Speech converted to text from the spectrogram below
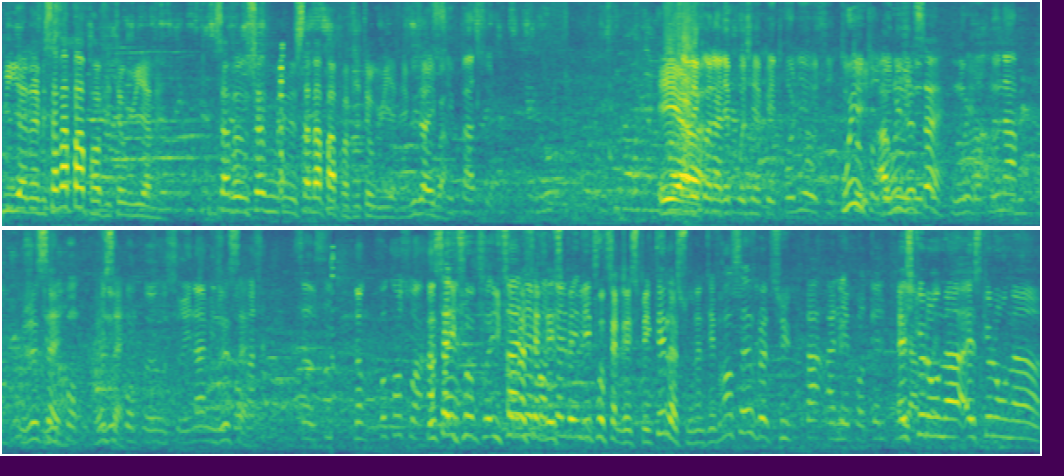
Guyanais, mais ça ne va pas profiter aux Guyanais. Ça ne va pas profiter aux Guyanais, vous allez Je voir. suis pas sûr. Et, Vous savez euh, qu'on a les projets pétroliers aussi. Tout Oui, autour ah de oui, nous, je nous sais, Nous, oui. Je sais, je sais. pompent euh, au Suriname, Je nous sais. Ça aussi. Donc faut qu'on soit. mais ça, il faut, il, faudrait faire respect- il faut faire respecter la souveraineté française là-dessus. Pas à n'importe quel prix. Est-ce que l'on a, est-ce que l'on a,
